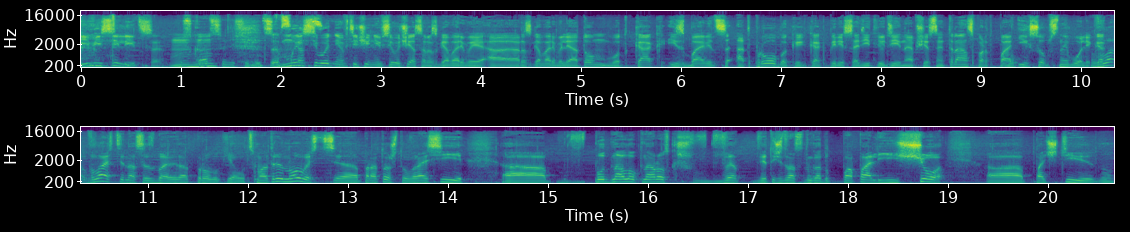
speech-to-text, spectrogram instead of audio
И веселиться. Отпускаться, веселиться. Мы сегодня в течение всего часа разговаривали, а, разговаривали о том, вот как избавиться от пробок и как пересадить людей на общественный транспорт по их собственной воле. Как- Вла- власти нас избавят от пробок. Я вот смотрю новость э, про то, что в России э, под налог на роскошь в две- 2020 году попали еще э, почти, ну,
